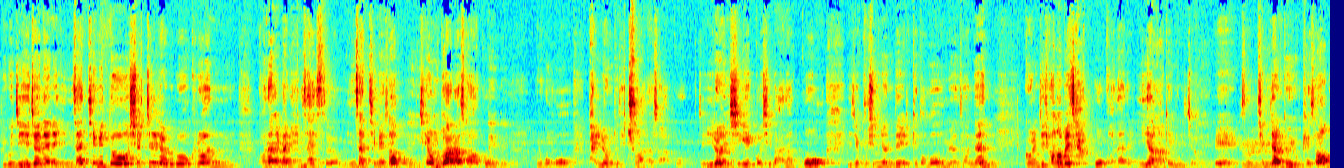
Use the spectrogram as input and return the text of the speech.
그리고 이제 예전에는 인사팀이 또 실질적으로 그런 권한을 많이 행사했어요. 인사팀에서 네. 채용도 알아서 하고 네네네. 그리고 뭐 발령도 대충 알아서 하고 이제 이런 식의 것이 많았고 이제 90년대 이렇게 넘어오면서는 그걸 이제 현업에 자꾸 권한을 이양하게 음, 되죠. 네. 예, 그래서 음. 팀장 교육해서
